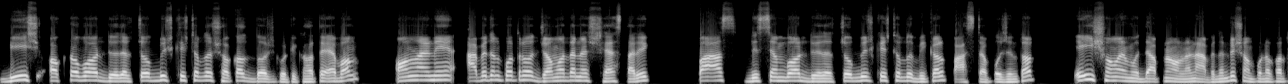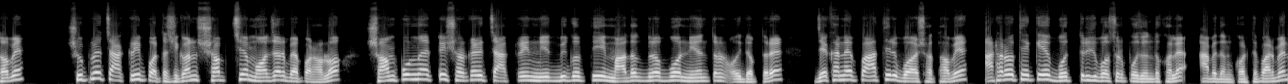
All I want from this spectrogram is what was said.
বিশ অক্টোবর দুই হাজার চব্বিশ খ্রিস্টাব্দ সকাল দশ ঘটিকা হতে এবং অনলাইনে আবেদনপত্র জমা দানের শেষ তারিখ পাঁচ ডিসেম্বর দুই হাজার চব্বিশ খ্রিস্টাব্দ বিকাল পাঁচটা পর্যন্ত। এই সময়ের মধ্যে আপনার অনলাইনে আবেদনটি সম্পূর্ণ করতে হবে। সুপ্রিয় চাকরি প্রত্যাশীগণ, সবচেয়ে মজার ব্যাপার হলো, সম্পূর্ণ একটি সরকারি চাকরির নির্বিজ্ঞপ্তি বিজ্ঞপ্তি মাদকদ্রব্য নিয়ন্ত্রণ অধিদপ্তরে, যেখানে প্রার্থীর বয়স হতে হবে আঠারো থেকে বত্রিশ বছর পর্যন্ত হলে আবেদন করতে পারবেন।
